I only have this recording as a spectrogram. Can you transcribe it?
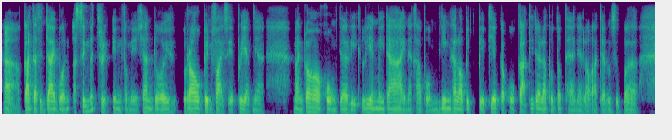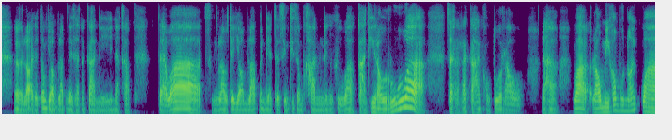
อ่าการตัดสินใจบน Asymmetric Information โดยเราเป็นฝ่ายเสียเปรียบเนี่ยมันก็คงจะหลีกเลี่ยงไม่ได้นะครับผมยิ่งถ้าเราไปเปรียบเทียบกับโอกาสที่ได้รับผลตอบแทนเนี่ยเราอาจจะรู้สึกว่าเออเราอาจจะต้องยอมรับในสถานการณ์นี้นะครับ แต่ว่าถึงเราจะยอมรับมันเนี่ย แต่สิ่งที่สำคัญเนี่ยก็คือว่าการที่เรารู้ว่าสถานการณ์ของตัวเรานะครับว่าเรามีข้อมูลน้อยกว่า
